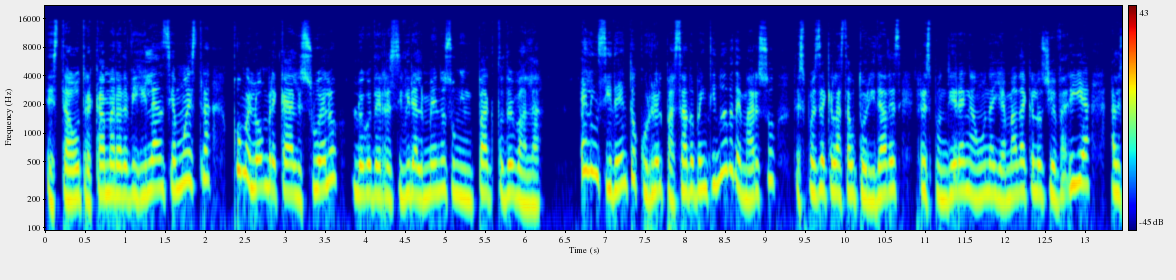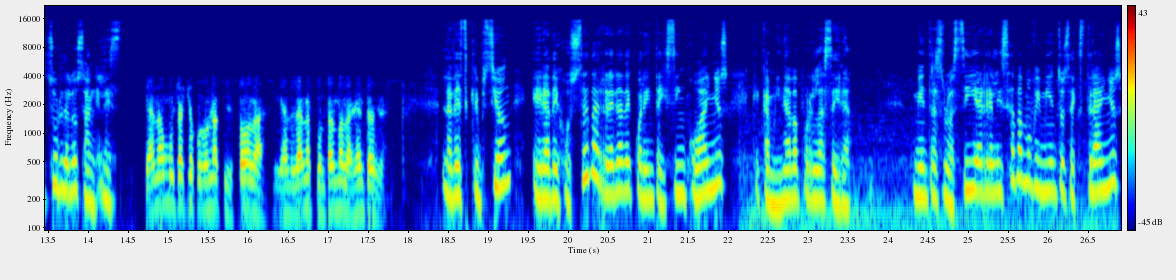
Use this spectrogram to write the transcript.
Esta otra cámara de vigilancia muestra cómo el hombre cae al suelo luego de recibir al menos un impacto de bala. El incidente ocurrió el pasado 29 de marzo después de que las autoridades respondieran a una llamada que los llevaría al sur de Los Ángeles. Y anda un muchacho con una pistola y le andan apuntando a la gente. La descripción era de José Barrera de 45 años que caminaba por la acera. Mientras lo hacía, realizaba movimientos extraños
